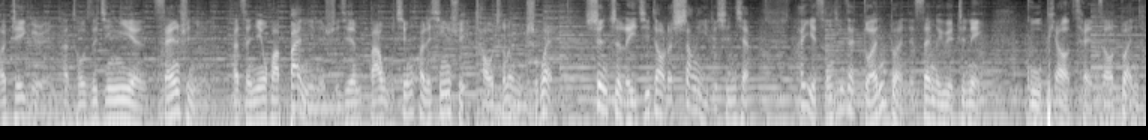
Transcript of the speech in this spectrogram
而这个人，他投资经验三十年了，他曾经花半年的时间，把五千块的薪水炒成了五十万，甚至累积到了上亿的身价。他也曾经在短短的三个月之内，股票惨遭断头，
